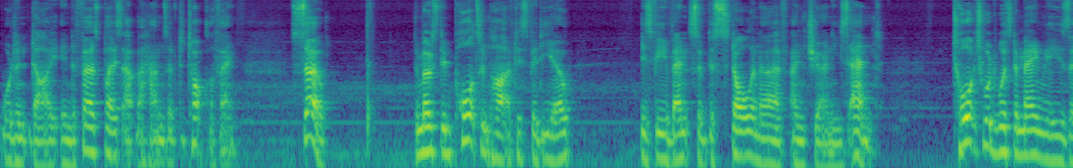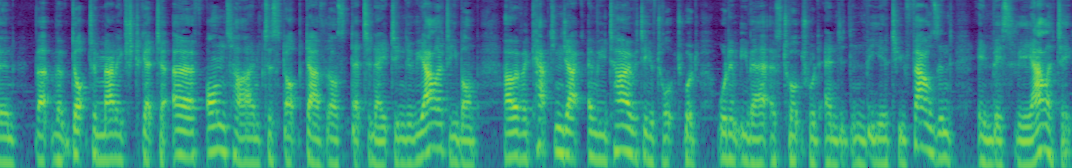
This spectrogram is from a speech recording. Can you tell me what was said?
wouldn't die in the first place at the hands of the So, the most important part of this video is the events of the Stolen Earth and Journey's End. Torchwood was the main reason that the Doctor managed to get to Earth on time to stop Davros detonating the reality bomb. However, Captain Jack and the entirety of Torchwood wouldn't be there as Torchwood ended in the year 2000 in this reality.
